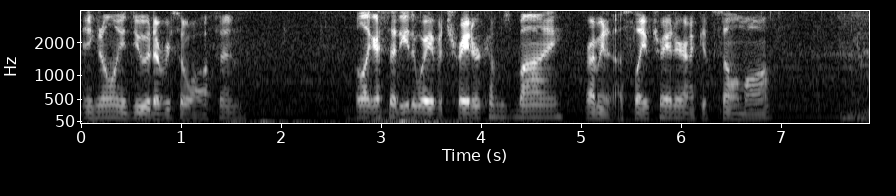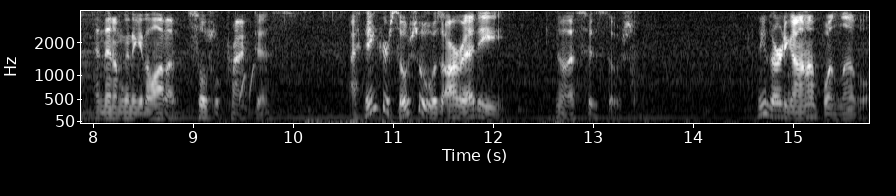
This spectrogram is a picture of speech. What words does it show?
And you can only do it every so often. But like I said, either way, if a trader comes by, or I mean a slave trader, I could sell him off and then I'm gonna get a lot of social practice. I think her social was already, no, that's his social. I think it's already gone up one level.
